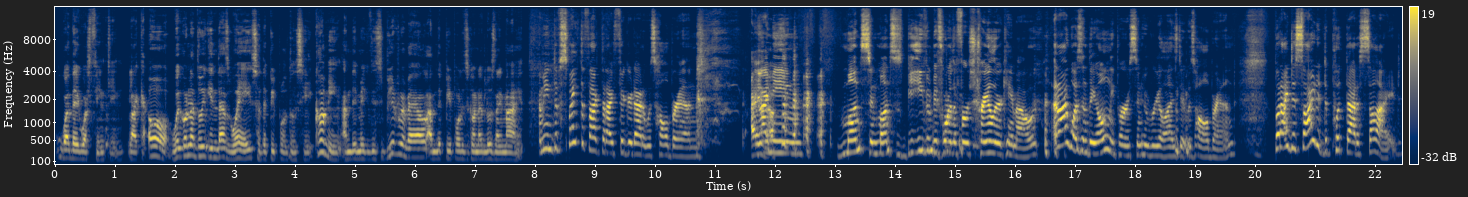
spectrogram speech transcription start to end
what they were thinking. Like, oh, we're gonna do it in that way so the people don't see it coming, and they make this big rebel, and the people is gonna lose their mind. I mean, despite the fact that I figured out it was Halbrand, I, I mean, months and months, be, even before the first trailer came out, and I wasn't the only person who realized it was Halbrand. But I decided to put that aside,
